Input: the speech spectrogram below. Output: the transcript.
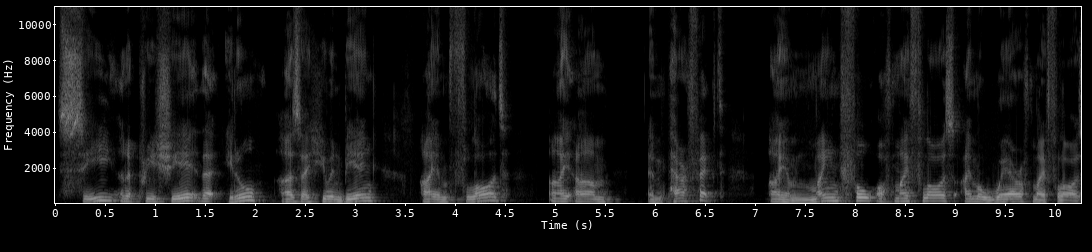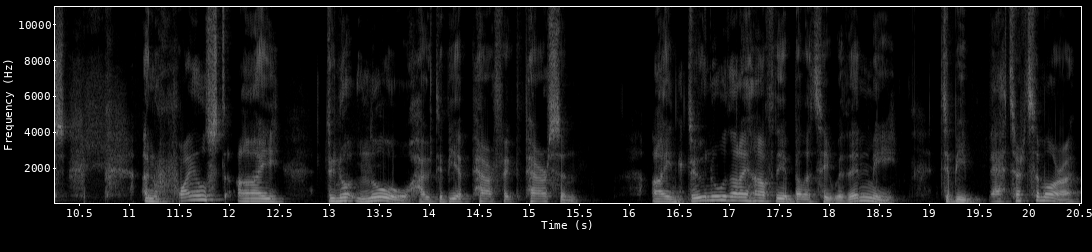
see and appreciate that you know, as a human being, I am flawed, I am imperfect, I am mindful of my flaws. I'm aware of my flaws, and whilst I do not know how to be a perfect person, I do know that I have the ability within me to be better tomorrow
